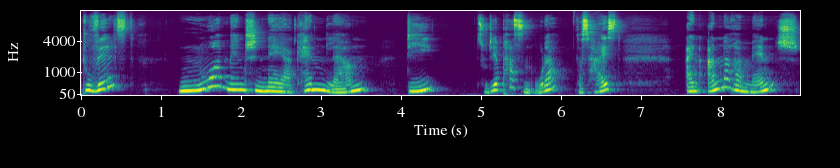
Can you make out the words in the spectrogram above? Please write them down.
Du willst nur Menschen näher kennenlernen, die zu dir passen, oder? Das heißt, ein anderer Mensch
